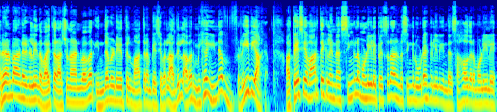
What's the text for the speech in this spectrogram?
அன்பாளர்களே இந்த வைத்தர் அர்ஜுனா என்பவர் இந்த விடயத்தில் மாத்திரம் பேசியவர்கள். அதில் அவர் மிக இன ரீதியாக அவர் பேசிய வார்த்தைகள் என்ன? சிங்கள மொழியிலே பேசுகிறார் என்ற சிங்கள ஊடகங்களில் இந்த சகோதர மொழியிலே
